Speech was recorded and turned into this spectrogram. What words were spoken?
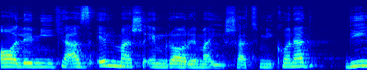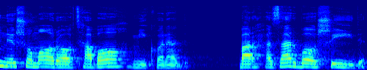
عالمی که از علمش امرار معیشت می کند دین شما را تباه می کند برحذر باشید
